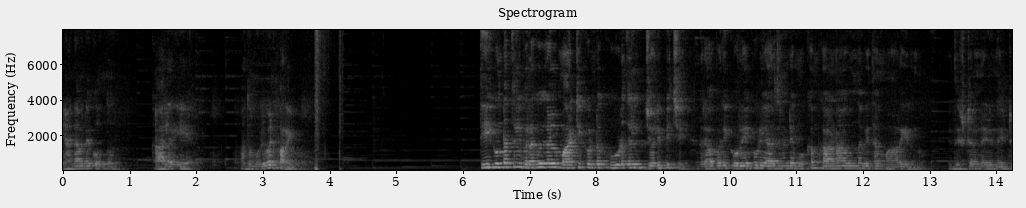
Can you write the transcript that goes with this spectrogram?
ഞാൻ അവനെ കൊന്നു. കാലകയെ. അത് മുഴുവൻ പറയും. തീകുണ്ടത്തിൽ വിറകുകൾ മാറ്റിക്കൊണ്ട് കൂടുതൽ ജ്വലിപ്പിച്ച് ദ്രൗപദി കുറെ കൂടി അർജുനന്റെ മുഖം കാണാവുന്ന വിധം മാറിയിരുന്നു. യുധിഷ്ഠിരൻ എഴുന്നേറ്റു.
